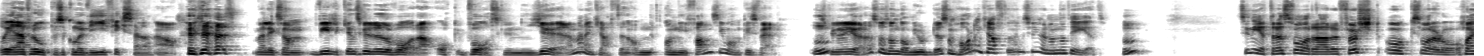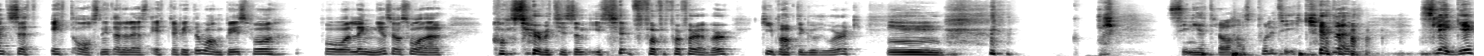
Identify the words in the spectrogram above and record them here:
Och är den för OP så kommer vi fixa den. Ja. Men liksom, vilken skulle det då vara och vad skulle ni göra med den kraften om, om ni fanns i One Piece värld? Mm. Skulle ni göra så som de gjorde, som har den kraften, eller ska ni göra något eget? Mm. Sinetra svarar först och svarar då, har inte sett ett avsnitt eller läst ett kapitel One Piece på, på länge, så jag svarar Conservatism is for, for, for forever. Keep up the good work. Mm. Sinetra och hans politik. Sleggy.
